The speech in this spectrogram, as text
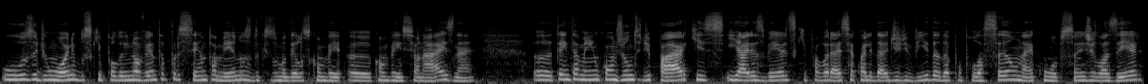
o uso de um ônibus que polui 90% a menos do que os modelos conven uh, convencionais, né? Uh, tem também um conjunto de parques e áreas verdes que favorece a qualidade de vida da população, né, com opções de lazer,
